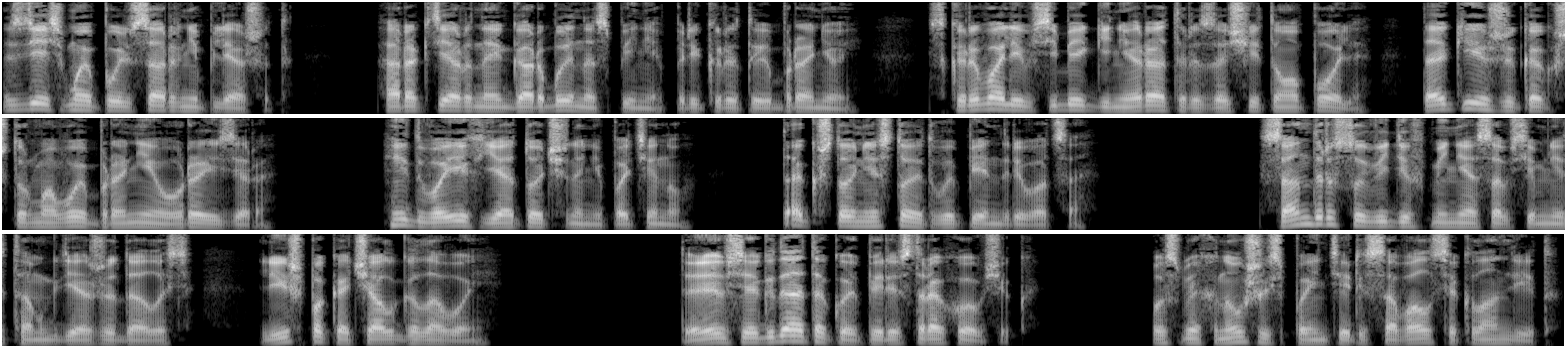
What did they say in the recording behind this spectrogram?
Здесь мой пульсар не пляшет. Характерные горбы на спине, прикрытые броней, скрывали в себе генераторы защитного поля, такие же, как в штурмовой броне у Рейзера. И двоих я точно не потяну, так что не стоит выпендриваться. Сандерс, увидев меня совсем не там, где ожидалось, лишь покачал головой. «Ты всегда такой перестраховщик», усмехнувшись, поинтересовался Кланлит.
